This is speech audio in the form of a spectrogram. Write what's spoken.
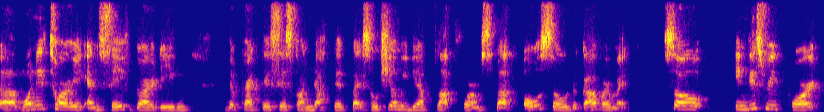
uh, monitoring and safeguarding the practices conducted by social media platforms, but also the government. So in this report,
